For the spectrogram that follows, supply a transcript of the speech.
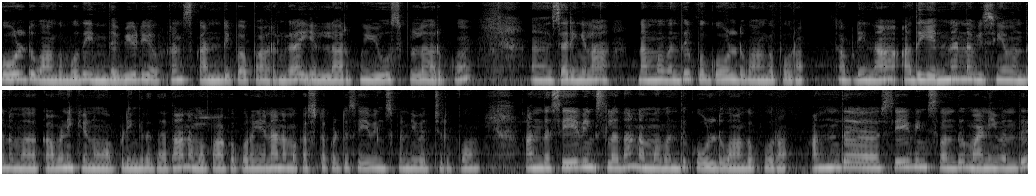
கோல்டு வாங்கும்போது இந்த வீடியோ ஃப்ரெண்ட்ஸ் கண்டிப்பாக பாருங்கள் எல்லாருக்கும் யூஸ்ஃபுல்லாக இருக்கும். சரிங்களா? நம்ம வந்து இப்போ கோல்டு வாங்க போகிறோம் அப்படின்னா அது என்னென்ன விஷயம் வந்து நம்ம கவனிக்கணும் அப்படிங்கிறத தான் நம்ம பார்க்க போகிறோம் ஏன்னா நம்ம கஷ்டப்பட்டு சேவிங்ஸ் பண்ணி வச்சுருப்போம். அந்த சேவிங்ஸில் தான் நம்ம வந்து கோல்டு வாங்க போகிறோம் அந்த சேவிங்ஸ் வந்து மணி வந்து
